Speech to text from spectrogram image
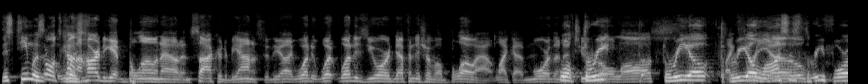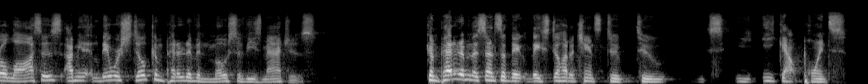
This team was. Well, it's kind was- of hard to get blown out in soccer, to be honest with you. Like, what what what is your definition of a blowout? Like a more than Well, a two three, goal loss? 3 0 3 0 losses, 3-0. 3 4 losses. I mean, they were still competitive in most of these matches. Competitive in the sense that they, they still had a chance to to eke out points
